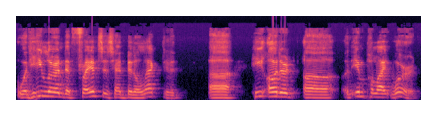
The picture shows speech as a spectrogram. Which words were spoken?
when he learned that Francis had been elected, uh, he uttered uh, an impolite word,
